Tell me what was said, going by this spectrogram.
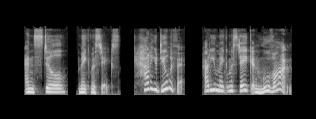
and still make mistakes? How do you deal with it? How do you make a mistake and move on?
